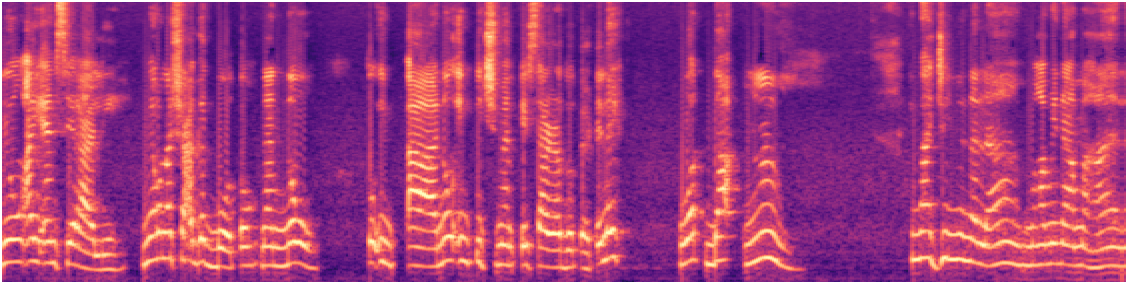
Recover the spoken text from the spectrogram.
yung INC rally, meron na siya agad boto na no to ah, no impeachment kay Sara Duterte. Like, what the... Mm. Imagine nyo na lang, mga minamahal.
